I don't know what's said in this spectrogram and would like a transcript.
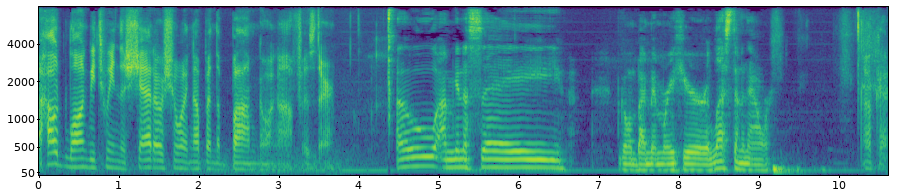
how long between the shadow showing up and the bomb going off is there? Oh, I'm gonna say, going by memory here, less than an hour. Okay.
